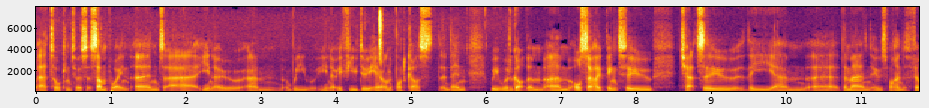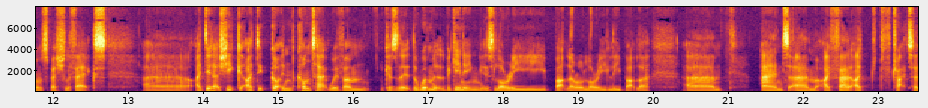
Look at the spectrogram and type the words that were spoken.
uh, talking to us at some point, and uh, you know, um, we you know if you do hear it on the podcast, then we would have got them. Um, also hoping to chat to the um, uh, the man who's behind the film special effects. Uh, I did actually. I did got in contact with um because the the woman at the beginning is Laurie Butler or Laurie Lee Butler, um, and um, I found I tracked her.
